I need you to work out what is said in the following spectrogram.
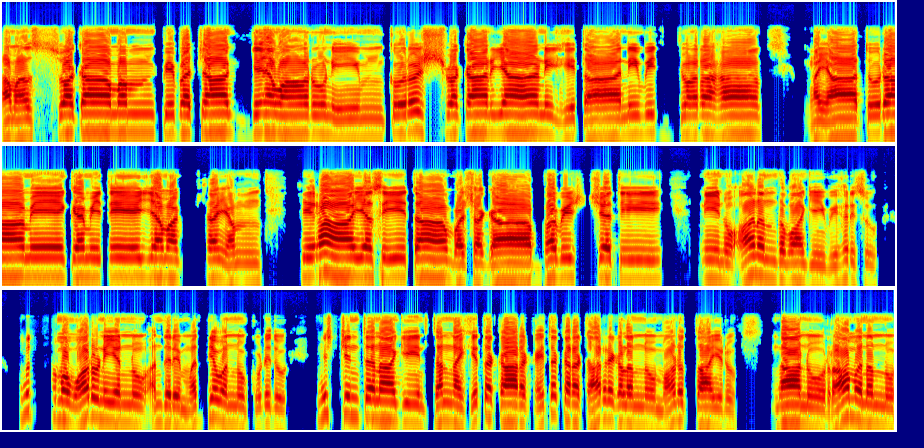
ನಮಸ್ವಕಾಮಂ ಪಿಬಚಾಗ್ಯವಾರುಣೀಂ ಕುರುಷ್ವ ಕಾರ್ಯಾಣಿ ಹಿತಾನಿ ವಿಜ್ವರಃ। ಮಯಾ ತು ರಾಮೇ ಗಮಿತೇಯಮಕ್ಷಯಂ ಚಿರಾಯ ಸೀತಾ ವಶಗ ಭವಿಷ್ಯತಿ ನೀನು ಆನಂದವಾಗಿ ವಿಹರಿಸು, ಉತ್ತಮ ವಾರುಣಿಯನ್ನು ಅಂದರೆ ಮದ್ಯವನ್ನು ಕುಡಿದು, ನಿಶ್ಚಿಂತನಾಗಿ ತನ್ನ ಹಿತಕಾರ ಹಿತಕರ ಕಾರ್ಯಗಳನ್ನು ಮಾಡುತ್ತಾ ಇರು. ನಾನು ರಾಮನನ್ನು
